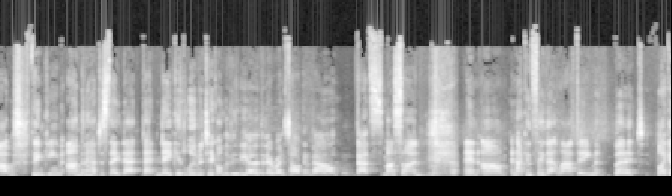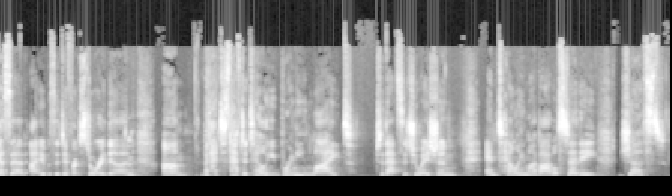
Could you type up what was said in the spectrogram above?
I was thinking, I'm going to have to say that that naked lunatic on the video that everybody's talking about, that's my son. And, um, and I can say that laughing, but like I said, I, it was a different story then. Um, but I just have to tell you, bringing light to that situation and telling my Bible study just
